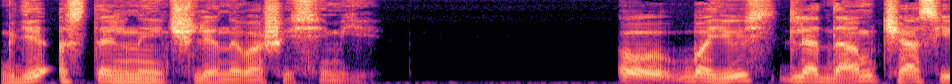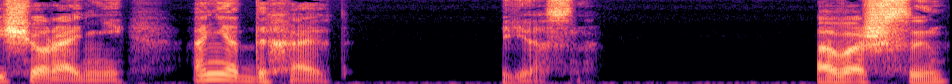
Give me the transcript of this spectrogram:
где остальные члены вашей семьи?» «О, боюсь, для дам час еще ранний. Они отдыхают». «Ясно. А ваш сын?»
